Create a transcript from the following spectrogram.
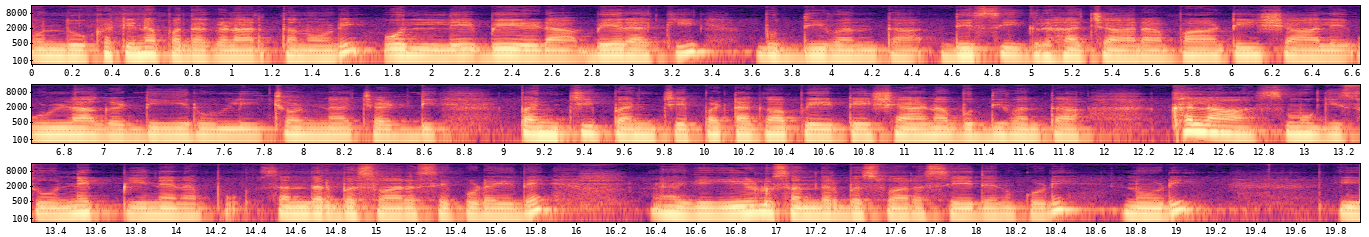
ಒಂದು ಕಠಿಣ ಪದಗಳ ಅರ್ಥ ನೋಡಿ. ಒಲ್ಲೆ, ಬೇಡ, ಬೆರಕಿ, ಬುದ್ಧಿವಂತ, ದಿಸಿ, ಗೃಹಚಾರ, ಪಾಟಿ, ಶಾಲೆ, ಉಳ್ಳಾಗಡ್ಡಿ, ಈರುಳ್ಳಿ, ಚೊಣ್ಣ, ಚಡ್ಡಿ, ಪಂಚಿ, ಪಂಚೆ, ಪಟಗ, ಪೇಟೆ, ಶಾಣ, ಬುದ್ಧಿವಂತ, ಖಲಾಸ್, ಮುಗಿಸು, ನೆಪ್ಪಿ, ನೆನಪು. ಸಂದರ್ಭ ಸ್ವಾರಸ್ಯ ಕೂಡ ಇದೆ. ಹಾಗೆ ಏಳು ಸಂದರ್ಭ ಸ್ವಾರಸ್ಯ ಇದೆ ಕೊಡಿ ನೋಡಿ. ಈ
